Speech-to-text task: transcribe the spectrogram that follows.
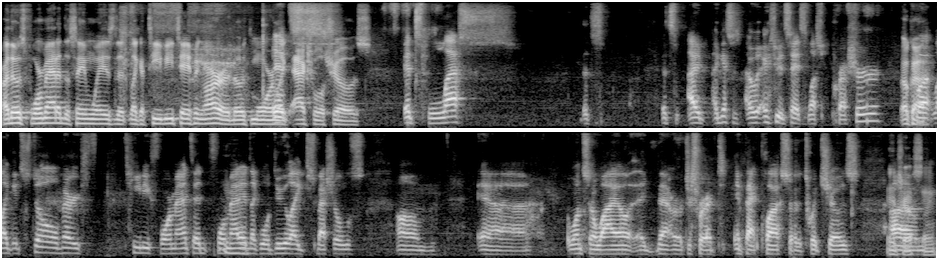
are those formatted the same ways that like a TV taping are, or are those more it's, like actual shows? It's less. It's it's I I guess I guess you would say it's less pressure. Okay. But like it's still very TV formatted formatted. Mm-hmm. Like we'll do like specials um, uh, once in a while like that, or just for Impact Plus or the Twitch shows. Interesting. Um,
